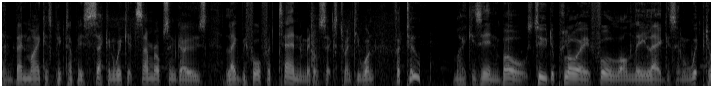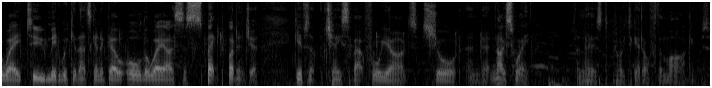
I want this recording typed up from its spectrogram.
and Ben Mike has picked up his second wicket. Sam Robson goes leg before for 10, Middlesex 21 for 2. Mike is in, bowls, to du Plooy full on the legs and whipped away to mid wicket. That's going to go all the way. I suspect Budinger gives up the chase about four yards short and a nice way for Leus du Plooy to get off the mark. It was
